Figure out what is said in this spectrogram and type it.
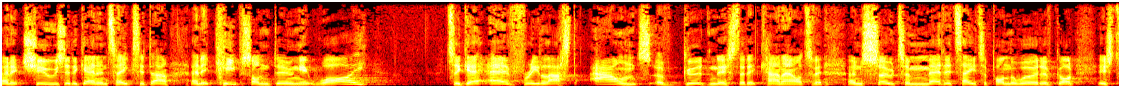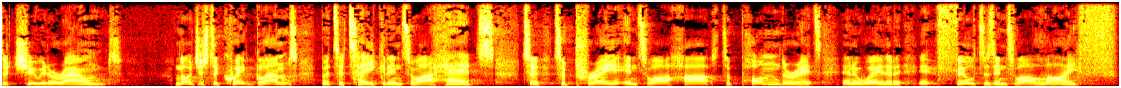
and it chews it again and takes it down and it keeps on doing it. Why? To get every last ounce of goodness that it can out of it. And so to meditate upon the Word of God is to chew it around not just a quick glance, but to take it into our heads, to, to pray it into our hearts, to ponder it in a way that it, it filters into our life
